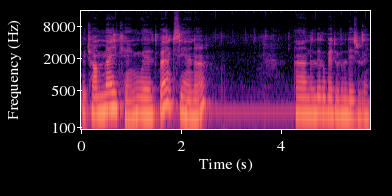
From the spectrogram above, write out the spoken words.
which I'm making with burnt sienna and a little bit of alizarin.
